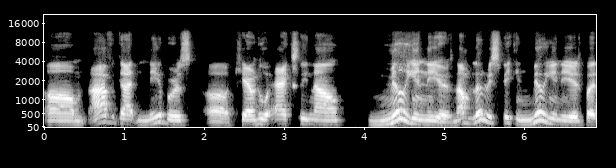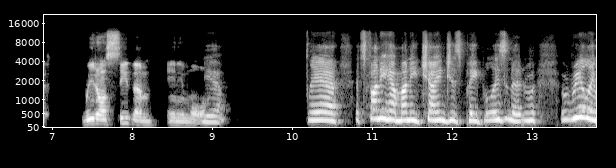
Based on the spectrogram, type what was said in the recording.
Um, I've got neighbors, uh, Karen, who are actually now millionaires, and I'm literally speaking millionaires, but we don't see them anymore. Yeah. Yeah, it's funny how money changes people, isn't it? Really,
